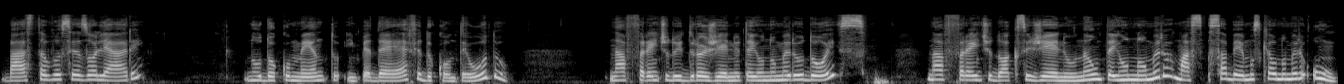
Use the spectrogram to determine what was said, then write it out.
Basta vocês olharem no documento em PDF do conteúdo. Na frente do hidrogênio tem o número 2, na frente do oxigênio não tem um número, mas sabemos que é o número 1.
